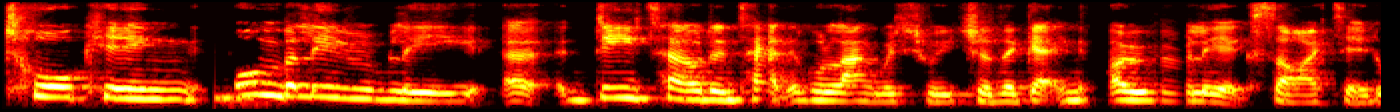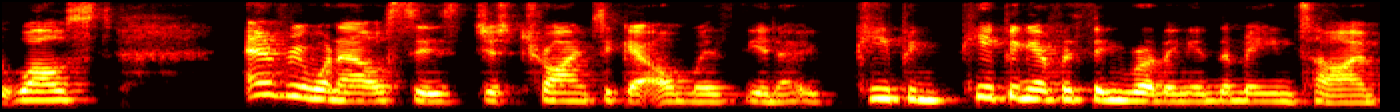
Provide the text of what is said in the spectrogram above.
talking unbelievably uh, detailed and technical language to each other, getting overly excited, whilst everyone else is just trying to get on with, you know, keeping keeping everything running in the meantime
